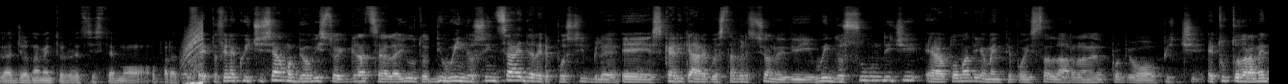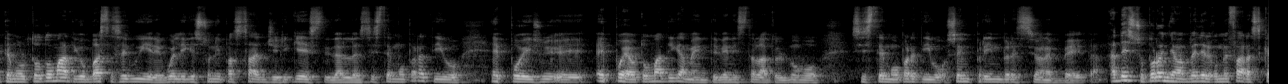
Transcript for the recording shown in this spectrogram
l'aggiornamento del sistema operativo. Perfetto, fino a qui ci siamo, abbiamo visto che grazie all'aiuto di Windows Insider è possibile eh, scaricare questa versione di Windows 11 e automaticamente poi installarla nel proprio PC. È tutto veramente molto automatico, basta seguire quelli che sono i passaggi richiesti dal sistema operativo e poi, eh, e poi automaticamente viene installato il nuovo sistema operativo sempre in versione beta. Adesso però andiamo a vedere come fare a scaricare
